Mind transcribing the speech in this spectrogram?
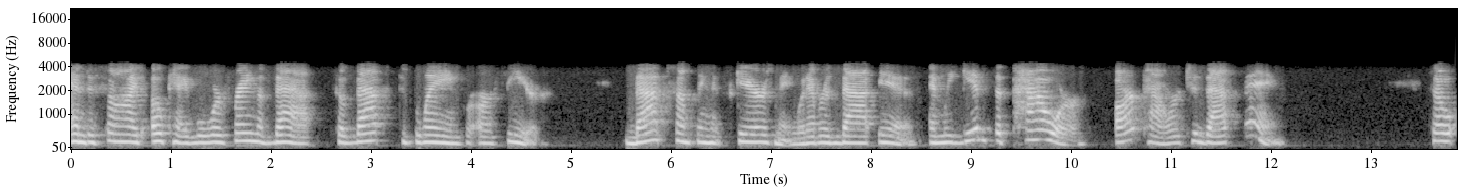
and decide, okay, well, we're afraid of that, so that's to blame for our fear. That's something that scares me, whatever that is. And we give the power, our power, to that thing. So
